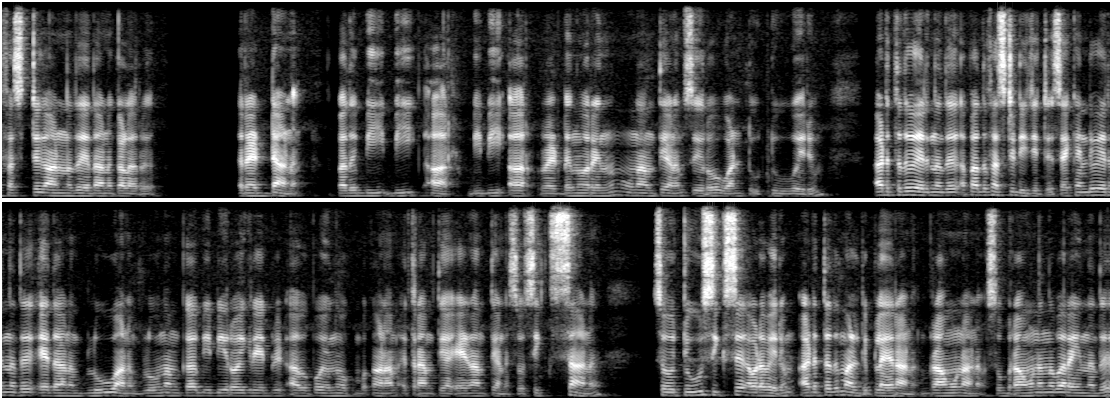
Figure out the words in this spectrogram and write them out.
ഫസ്റ്റ് കാണുന്നത് ഏതാണ് കളറ് റെഡാണ് അപ്പോൾ അത് B B R B B R red എന്ന് പറയുന്നത് മൂന്നാമത്തെയാണ്. സീറോ വൺ ടു ടു വരും. അടുത്തത് വരുന്നത് അപ്പോൾ അത് ഫസ്റ്റ് ഡിജിറ്റ് സെക്കൻഡ് വരുന്നത് ഏതാണ്? ബ്ലൂ ആണ്. ബ്ലൂ നമുക്ക് B B Roy Great Brit അവ പോയി നോക്കുമ്പോൾ കാണാം. എത്രാമത്തെ ഏഴാമത്തെയാണ്. സോ സിക്സ് ആണ്. സോ ടു സിക്സ് അവിടെ വരും. അടുത്തത് മൾട്ടിപ്ലയർ ആണ്. ബ്രൗൺ ആണ്. സോ ബ്രൗൺ എന്ന് പറയുന്നത്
